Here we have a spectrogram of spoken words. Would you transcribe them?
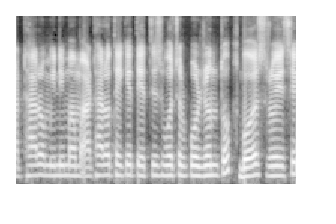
আঠারো মিনিমাম আঠারো থেকে তেত্রিশ বছর পর্যন্ত বয়স রয়েছে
